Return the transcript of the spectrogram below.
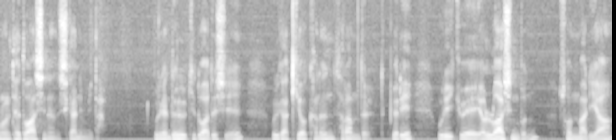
오늘 대도하시는 시간입니다. 우리가 늘 기도하듯이 우리가 기억하는 사람들, 특별히 우리 교회 연로하신 분, 손마리아,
